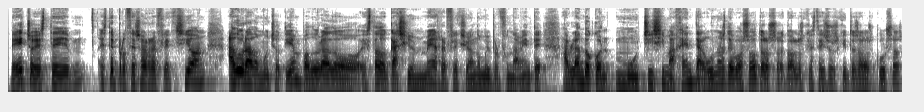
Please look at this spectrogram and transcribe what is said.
De hecho, este, este proceso de reflexión ha durado mucho tiempo, ha durado, he estado casi un mes reflexionando muy profundamente, hablando con muchísima gente, algunos de vosotros, sobre todo los que estáis suscritos a los cursos,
